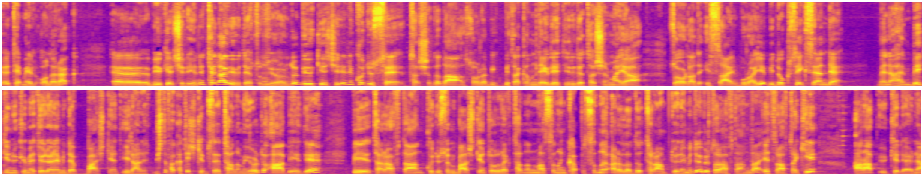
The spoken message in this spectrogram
e, temel olarak e, Büyükelçiliğini Tel Aviv'de tutuyordu. Büyükelçiliğini Kudüs'e taşıdı. Daha sonra bir, bir takım devletleri de taşınmaya zorladı. İsrail burayı 1980'de Menahem Begin hükümeti döneminde başkent ilan etmişti fakat hiç kimse tanımıyordu. ABD bir taraftan Kudüs'ün başkent olarak tanınmasının kapısını araladı Trump döneminde. Öbür taraftan da etraftaki Arap ülkelerine,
